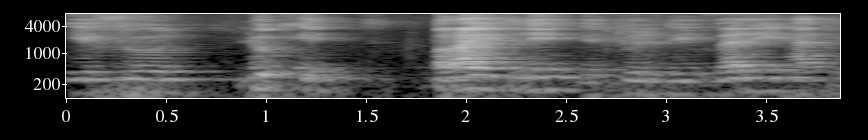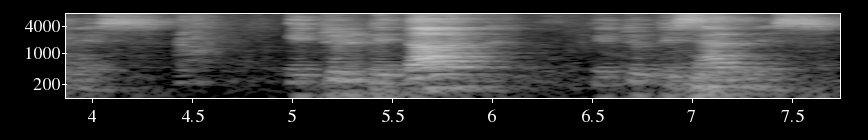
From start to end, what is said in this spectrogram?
If you look it brightly, it will be very happiness. It will be dark, it will be sadness.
